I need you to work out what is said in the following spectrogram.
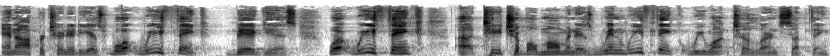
an opportunity is, what we think big is, what we think a teachable moment is, when we think we want to learn something.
